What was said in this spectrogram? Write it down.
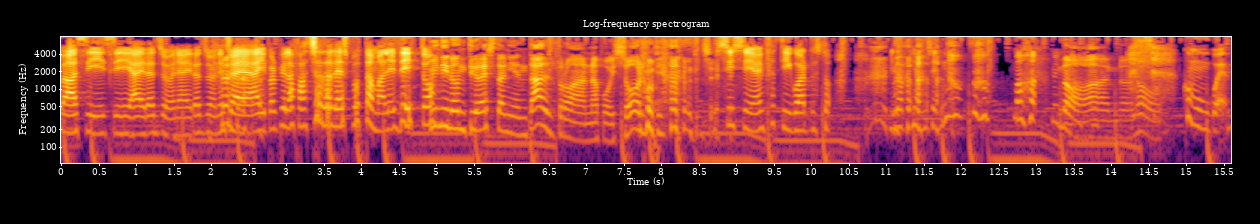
ah sì sì hai ragione hai ragione cioè hai proprio la faccia da despota maledetto Quindi non ti resta nient'altro, Anna, puoi solo piangere. sì sì eh, infatti guarda sto mi sto piangendo ma No, Anna, no. Comunque,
